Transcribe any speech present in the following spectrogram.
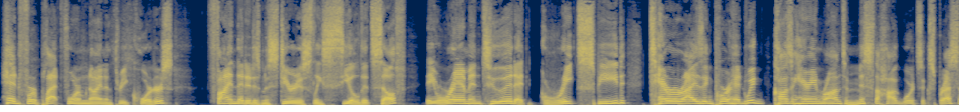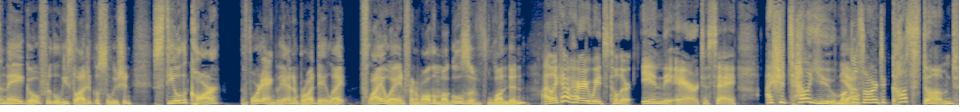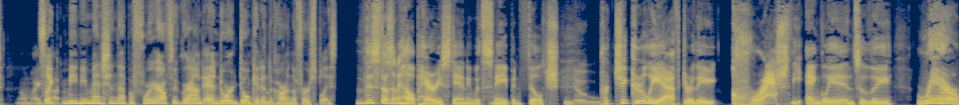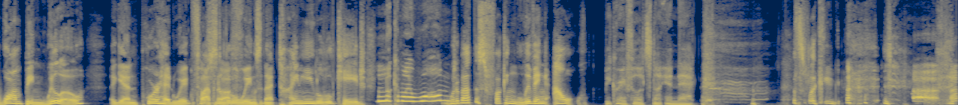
head for platform nine and three quarters, find that it has mysteriously sealed itself. They ram into it at great speed, terrorizing poor Hedwig, causing Harry and Ron to miss the Hogwarts Express, and they go for the least logical solution steal the car, the Ford Anglia, and in broad daylight, fly away in front of all the muggles of London. I like how Harry waits till they're in the air to say, I should tell you, muggles aren't accustomed. Oh my It's God. like maybe mention that before you're off the ground and or don't get in the car in the first place. this doesn't help Harry standing with Snape and Filch. No. particularly after they crash the Anglia into the rare Whomping Willow. Again, poor Hedwig flapping her little wings in that tiny little cage. Look at my wand. What about this fucking living owl? Be grateful it's not your neck. That's fucking.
